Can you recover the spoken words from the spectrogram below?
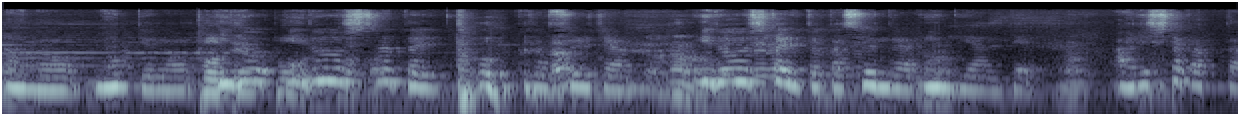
あの、なんていうの、移動移動したりとかするじゃん。うん。移動したりとかするんだよ、インディアンって。あれしたかった。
